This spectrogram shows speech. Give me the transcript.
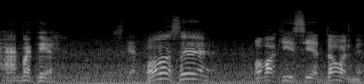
A pa ti, s'te po se po vakisi e dolni.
